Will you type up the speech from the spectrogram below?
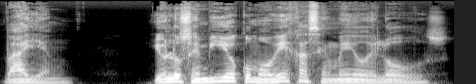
Vayan, yo los envío como ovejas en medio de lobos.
